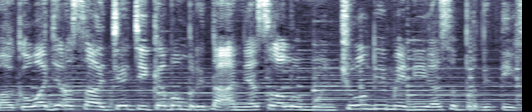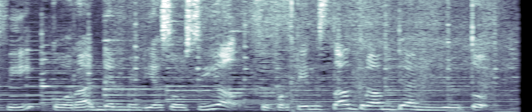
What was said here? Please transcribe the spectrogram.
Maka wajar saja jika pemberitaannya selalu muncul di media seperti TV, koran, dan media sosial seperti Instagram dan YouTube.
